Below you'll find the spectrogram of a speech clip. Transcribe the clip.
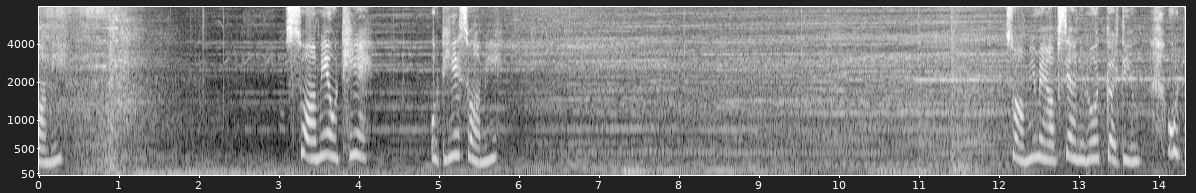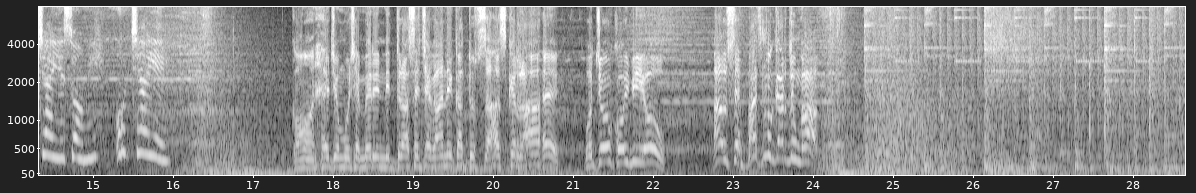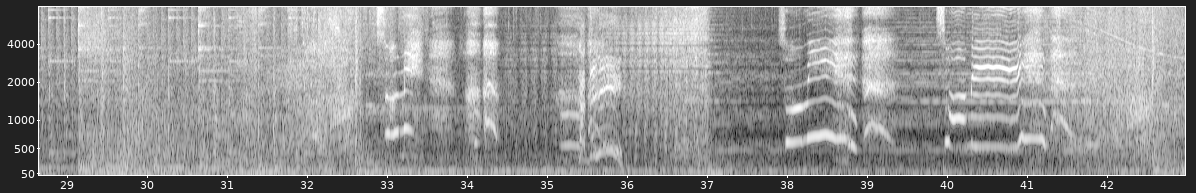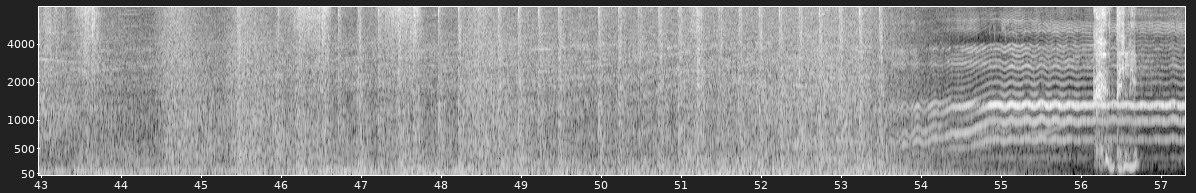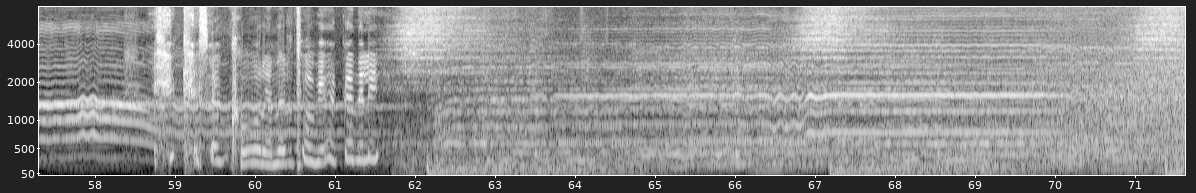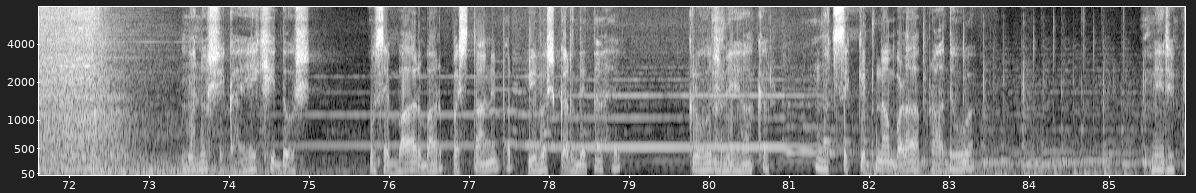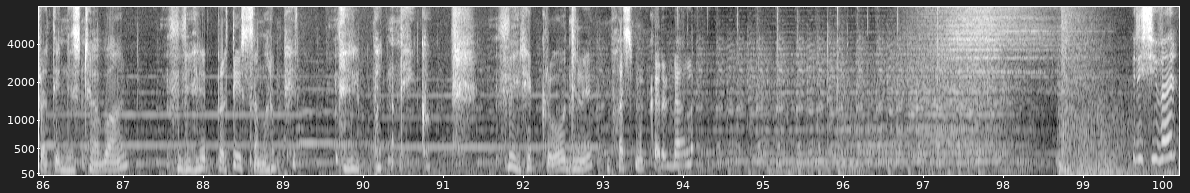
स्वामी। स्वामी, उठिए। उठिए स्वामी। स्वामी, मैं आपसे अनुरोध करती हूँ। उठ जाइए स्वामी, उठ जाइए। कौन है जो मुझे मेरी निद्रा से जगाने का दुस्साहस कर रहा है? वो जो कोई भी हो, मैं उसे भस्म कर दूँगा। कैसा घोर अनर्थ हो गया कदली। मनुष्य का एक ही दोष उसे बार बार पछताने पर विवश कर देता है। क्रोध में आकर मुझसे कितना बड़ा अपराध हुआ। मेरे प्रति निष्ठावान मेरे प्रति समर्पित मेरी पत्नी को मेरे क्रोध ने भस्म कर डाला। ऋषिवर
